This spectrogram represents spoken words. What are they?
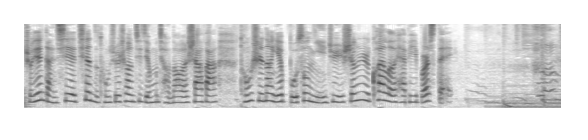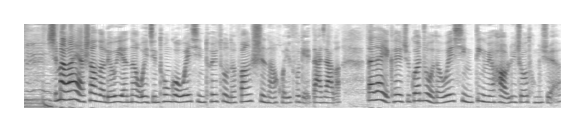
首先感谢倩子同学上期节目抢到了沙发，同时呢也补送你一句生日快乐，Happy Birthday。喜马拉雅上的留言呢，我已经通过微信推送的方式呢回复给大家了，大家也可以去关注我的微信订阅号绿洲同学。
